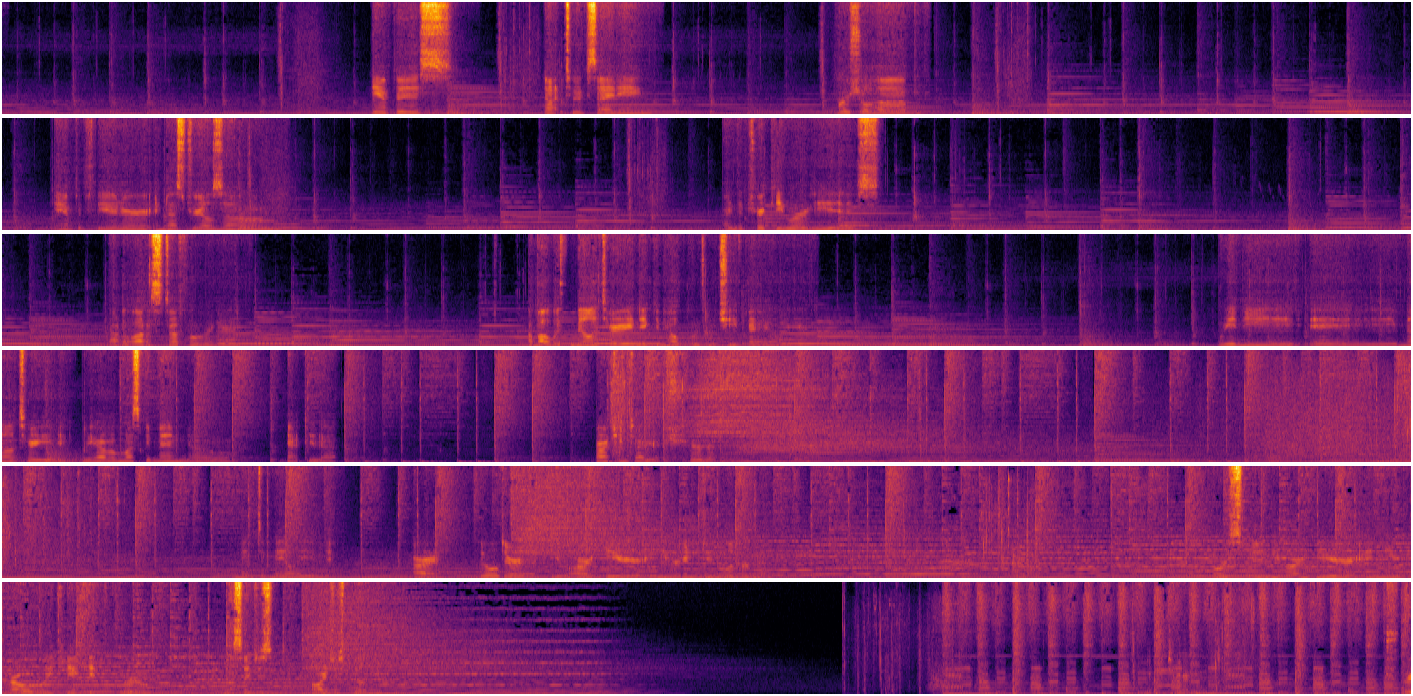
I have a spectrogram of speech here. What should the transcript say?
campus. Not too exciting. Commercial hub. Industrial zone. Kind of tricky where he is. Got a lot of stuff over here. How about with military and they can help with Recife over here? We need a military unit. We have a musketman? No. Do that. Crouching tiger, sure. Meant a melee. Alright, builder, you are here and you are gonna do the lumberman. Horseman, you are here and you probably can't get through. Unless I just... Oh, I just built you.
